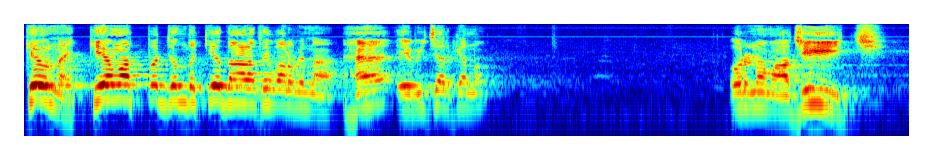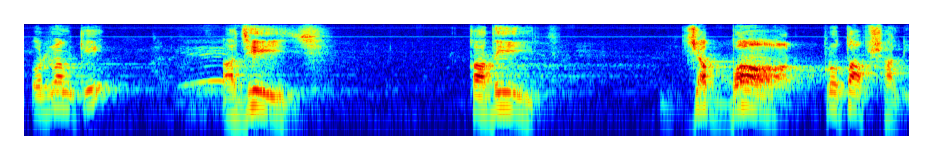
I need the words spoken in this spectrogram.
কেউ নাই। কেয়ামাত পর্যন্ত কেউ দাঁড়াতে পারবে না। হ্যাঁ এ বিচার কেন? ওর নাম আজিজ। ওর নাম কি? আজিজ। কাদির, জব্বার, প্রতাপশালী।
